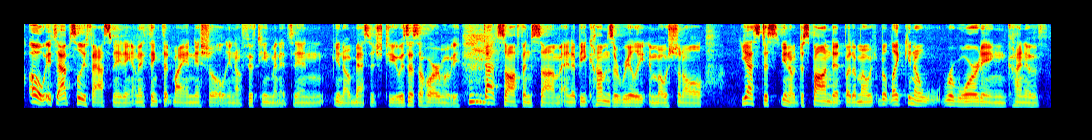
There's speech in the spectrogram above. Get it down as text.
Oh, it's absolutely fascinating, and I think that my initial, you know, 15 minutes in, you know, message to you is this a horror movie? that softens some, and it becomes a really emotional, yes, just you know, despondent, but emo- but like you know, rewarding kind of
